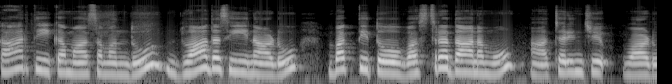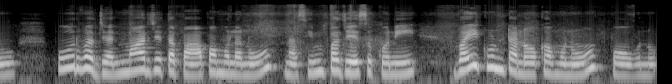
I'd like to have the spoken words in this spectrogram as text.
కార్తీక మాసమందు ద్వాదశి నాడు భక్తితో వస్త్రదానము ఆచరించేవాడు. పూర్వ జన్మార్జిత పాపములను నశింపజేసుకొని వైకుంఠ లోకమును పోవును.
